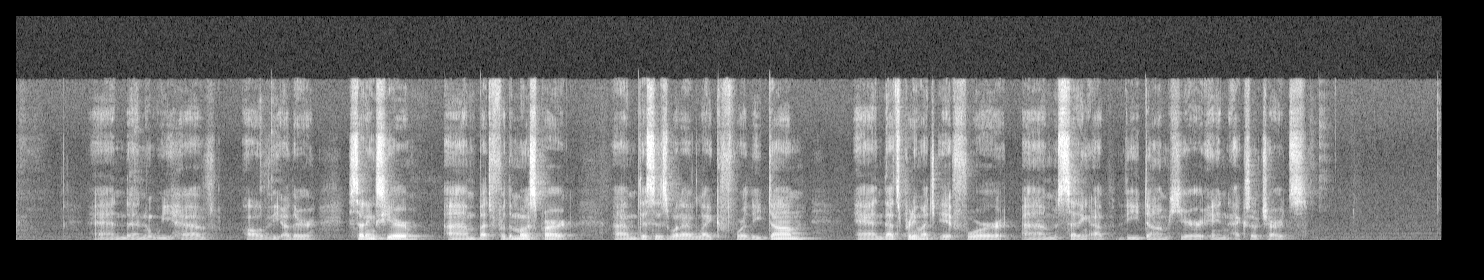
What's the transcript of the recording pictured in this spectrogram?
And then we have all of the other settings here. Um, but for the most part, um, this is what I like for the DOM. And that's pretty much it for um, setting up the DOM here in Exocharts.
